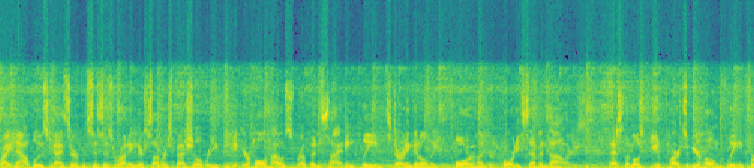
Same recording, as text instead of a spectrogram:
Right now, Blue Sky Services is running their summer special where you can get your whole house, roof, and siding cleaned starting at only $447. That's the most viewed parts of your home cleaned for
